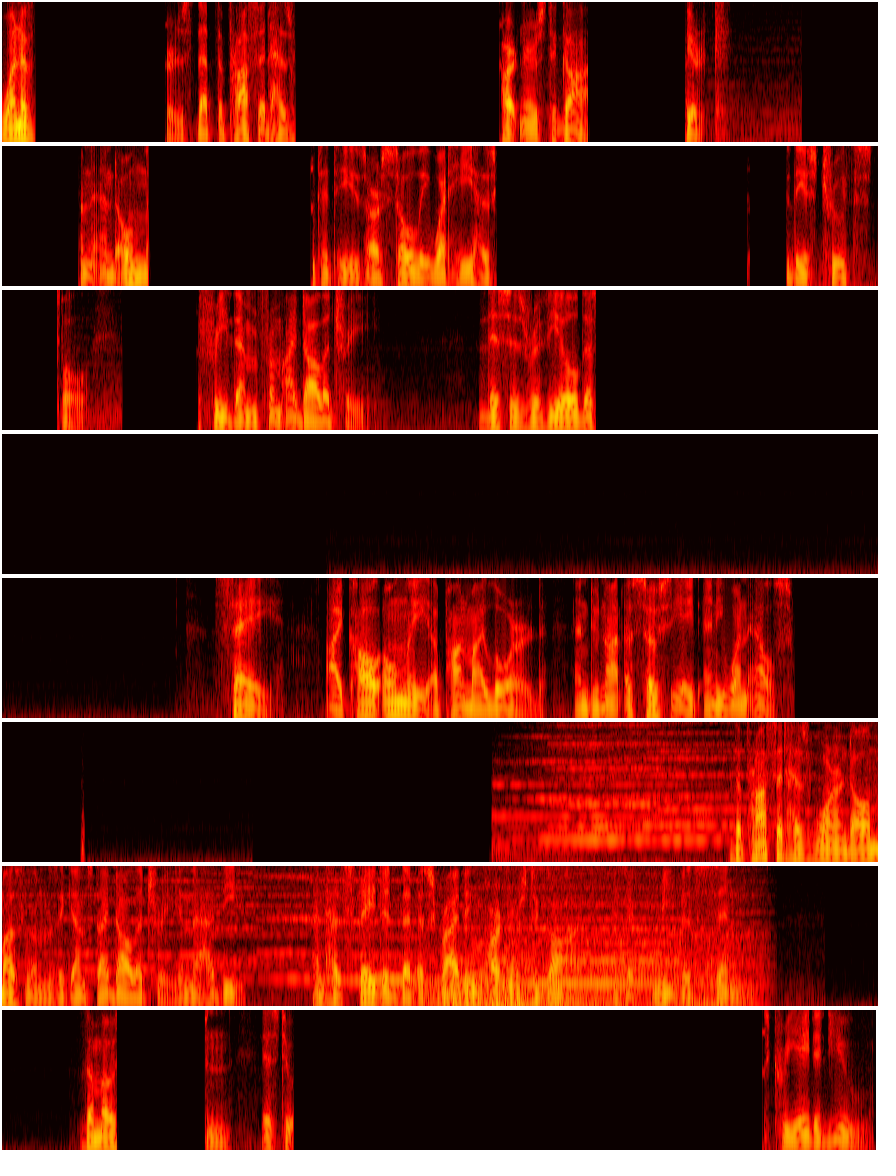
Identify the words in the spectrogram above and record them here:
One of the that the Prophet has partners to God, one and only. Entities are solely what he has. These truths to free them from idolatry. This is revealed as Say, I call only upon my Lord, and do not associate anyone else. The Prophet has warned all Muslims against idolatry in the Hadith, and has stated that ascribing partners to God is a grievous sin. The most is to created you.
